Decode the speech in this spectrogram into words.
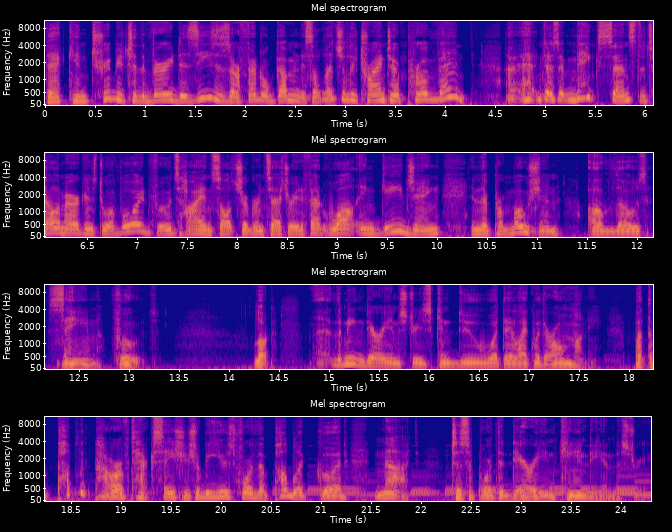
that contribute to the very diseases our federal government is allegedly trying to prevent. Uh, does it make sense to tell Americans to avoid foods high in salt, sugar, and saturated fat while engaging in the promotion of those same foods? Look, the meat and dairy industries can do what they like with their own money, but the public power of taxation should be used for the public good, not to support the dairy and candy industries.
